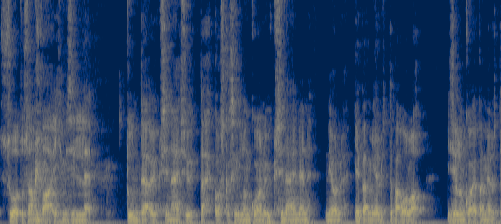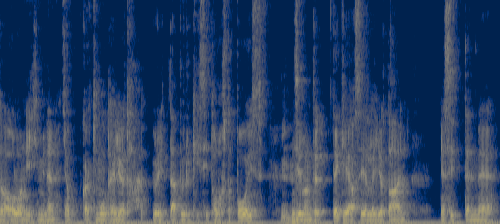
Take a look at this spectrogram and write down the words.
suotusampaa ihmisille tuntea yksinäisyyttä, koska silloin kun on yksinäinen, niin on epämiellyttävä olo, ja silloin kun on epämiellyttävä olo, niin ihminen ja kaikki muut eliöt yrittää pyrkiä siitä olosta pois, Mm. niin silloin ne tekee asialle jotain, ja sitten ne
